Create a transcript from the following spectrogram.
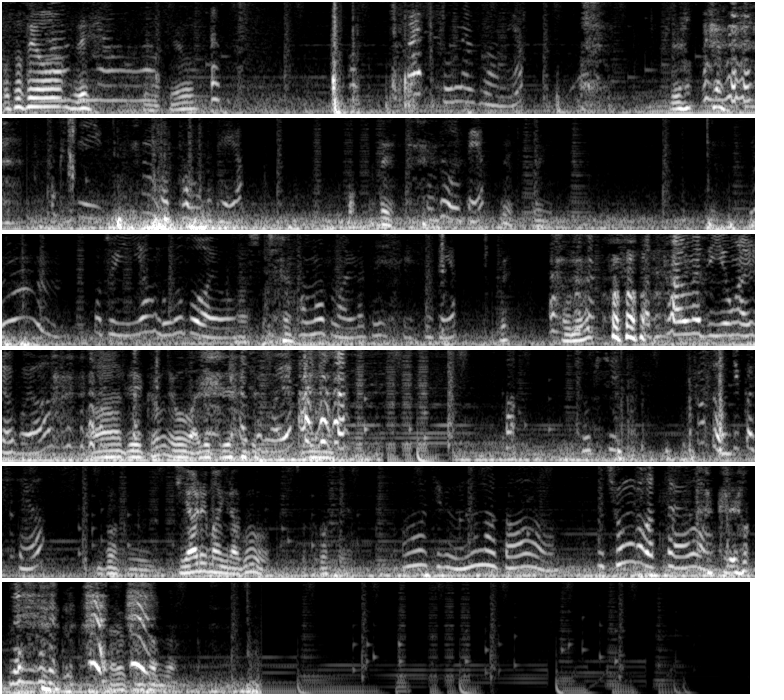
어서 오세요. 네. 안녕하세요. 스파이스 좋은 냄새 나네요. 그래요? 혹시 향 맡아봐도 돼요? 어, 네. 맡아봐도 돼요? 네, 여기. 어, 저 이 향 너무 좋아요. 아, 진짜요? 번호 좀 알려주실 수 있으세요? 번호? 아, 다음에도 이용하려고요. 아, 네, 그럼요. 아, 알려드려야죠. 정말요? 네. 아, 저 혹시 평소 어디 거시세요? 이번 그, 디아르망이라고 저 그거 써요. 아, 되게 은은하다. 좋은 것 같아요. 그래요? 네. 아유, 감사합니다.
